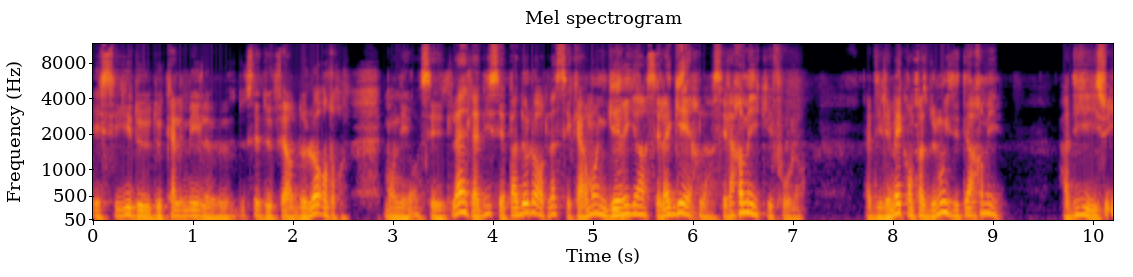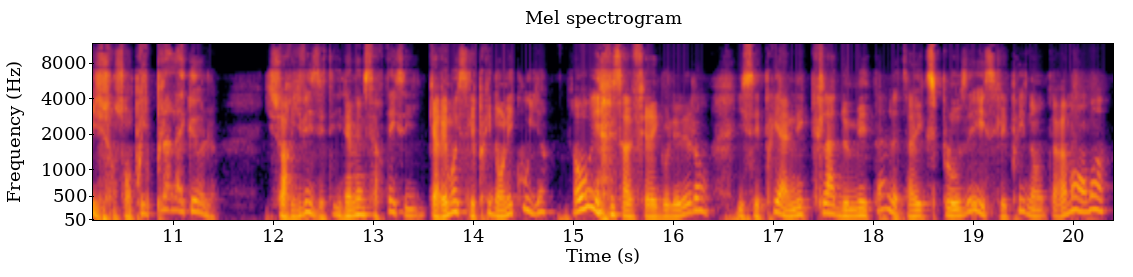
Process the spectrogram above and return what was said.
essayer de, calmer, le, de faire de l'ordre. Là, il a dit, c'est pas de l'ordre, là, c'est carrément une guérilla, c'est la guerre, là, c'est l'armée qu'il faut, là. Il a dit, les mecs en face de nous, ils étaient armés. Il a dit, ils s'en sont pris plein la gueule. Ils sont arrivés, ils étaient, il a même certains, carrément, il se l'est pris dans les couilles. Hein. Ah oui, ça a fait rigoler les gens. Il s'est pris un éclat de métal, ça a explosé, il se l'est pris carrément en bas.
